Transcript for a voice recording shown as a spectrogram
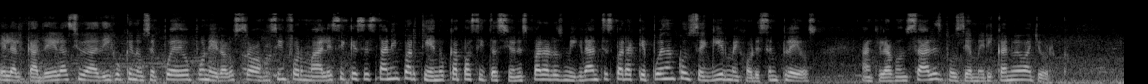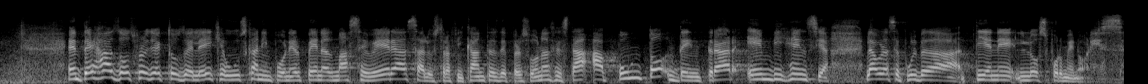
El alcalde de la ciudad dijo que no se puede oponer a los trabajos informales y que se están impartiendo capacitaciones para los migrantes para que puedan conseguir mejores empleos. Ángela González, Voz de América, Nueva York. En Texas, dos proyectos de ley que buscan imponer penas más severas a los traficantes de personas está a punto de entrar en vigencia. Laura Sepúlveda tiene los pormenores.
